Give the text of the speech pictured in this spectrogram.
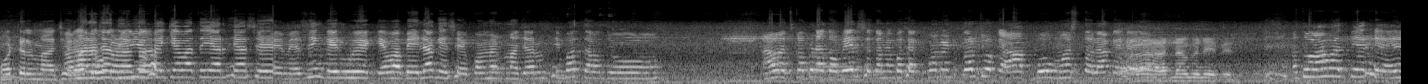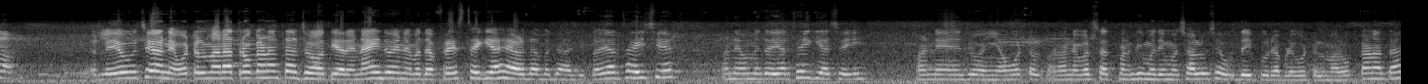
હોટલમાં જે રાત અમારા દિવ્યભાઈ કેવા તૈયાર થયા છે? મેસિંગ કર્યું છે કેવા બે લાગે છે? કોમેન્ટમાં જરૂરથી બતાવજો. આવા જ કપડા તો પહેરશે તમે બધા કોમેન્ટ કરજો કે આ બહુ મસ્ત લાગે છે એટલે અમે નહીં પહેરી તો આવા જ પહેરીએ એમ. એટલે એવું છે અને હોટલમાં રાત રોકાણ હતા જો અત્યારે નાહી ધોઈને બધા ફ્રેશ થઈ ગયા છે અડધા બધા હજી તૈયાર થાય છે અને અમે તૈયાર થઈ ગયા છે ઈ. અને જો અહીંયા હોટલ પણ અને વરસાદ પણ ધીમો ધીમો ચાલુ છે ઉદયપુર આપણે હોટલમાં રોકાણ હતા.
